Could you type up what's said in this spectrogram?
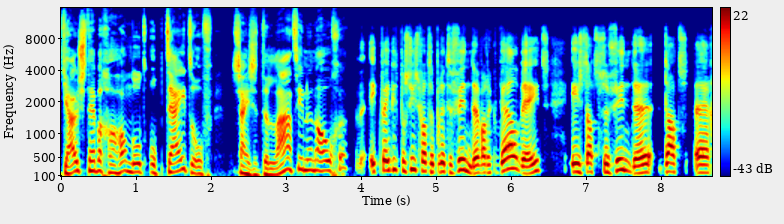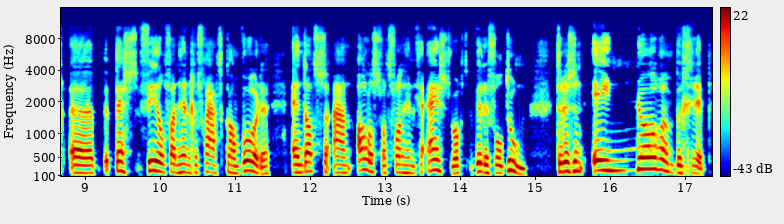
juist hebben gehandeld op tijd of zijn ze te laat in hun ogen? Ik weet niet precies wat de Britten vinden. Wat ik wel weet, is dat ze vinden dat er uh, best veel van hen gevraagd kan worden. En dat ze aan alles wat van hen geëist wordt willen voldoen. Er is een enorm begrip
